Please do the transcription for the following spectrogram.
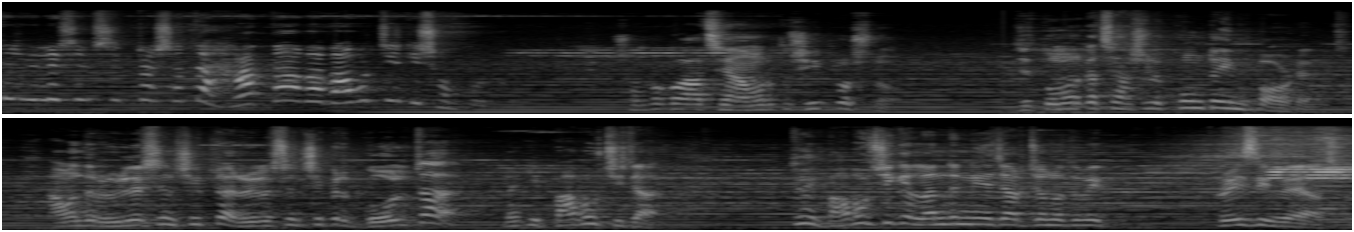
আমাদের রিলেশনশিপটার সাথে হাতা বা বাবুর্চির কি সম্পর্ক? সম্পর্ক আছে আমার তো সেই প্রশ্ন। যে তোমার কাছে আসলে কোনটা ইম্পর্টেন্ট আমাদের রিলেশনশিপটা রিলেশনশিপের গোলটা নাকি বাবুর্চিটা? তুমি বাবুর্চিকে লন্ডন নিয়ে যাওয়ার জন্য তুমি ক্রেজি হয়ে আছো।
